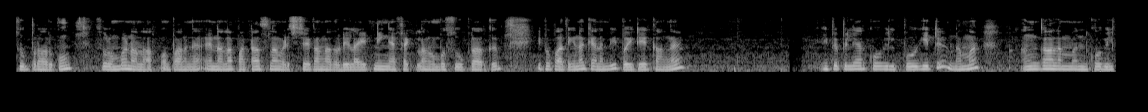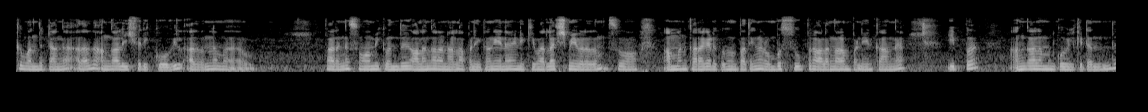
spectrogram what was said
சூப்பராக இருக்கும். ஸோ ரொம்ப நல்லாயிருக்கும் பாருங்கள் நல்லா பட்டாசுலாம் வெடிச்சிட்டே இருக்காங்க. அதோடைய லைட்னிங் எஃபெக்ட்லாம் ரொம்ப சூப்பராக இருக்குது இப்போ பார்த்தீங்கன்னா கிளம்பி போயிட்டே இருக்காங்க. இப்போ பிள்ளையார் கோவில் போயிட்டு நம்ம அங்காளம்மன் கோவிலுக்கு வந்துட்டாங்க. அதாவது அங்காளீஸ்வரி கோவில். அது வந்து நம்ம பாருங்கள் சுவாமிக்கு வந்து அலங்காரம் நல்லா பண்ணியிருக்காங்க. ஏன்னா இன்றைக்கி வரலட்சுமி விரதம். ஸோ அம்மன் கரகம் எடுக்கிறதும் பார்த்திங்கன்னா ரொம்ப சூப்பராக அலங்காரம் பண்ணியிருக்காங்க. இப்போ அங்காளம்மன் கோவில்கிட்டேருந்து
